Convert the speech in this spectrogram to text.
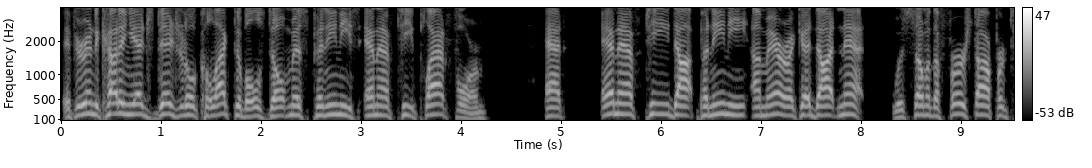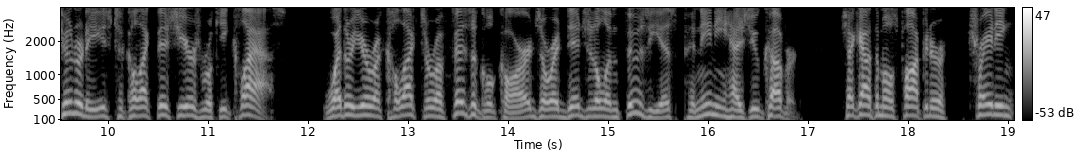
If you're into cutting edge digital collectibles, don't miss Panini's NFT platform at nft.paniniamerica.net with some of the first opportunities to collect this year's rookie class. Whether you're a collector of physical cards or a digital enthusiast, Panini has you covered. Check out the most popular trading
